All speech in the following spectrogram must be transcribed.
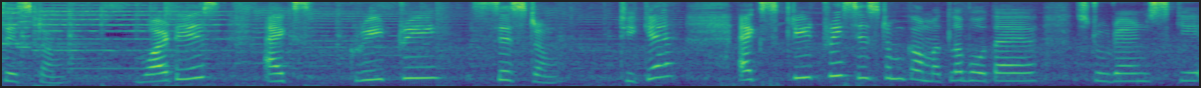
system what is excretory system ठीक है? एक्सक्रीटरी सिस्टम का मतलब होता है स्टूडेंट्स कि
